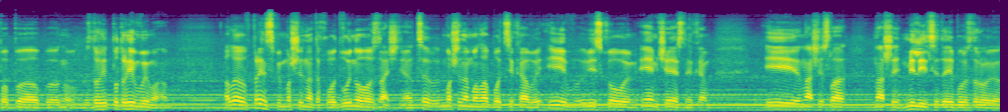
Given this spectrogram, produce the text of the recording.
по, по, по- ну, по другим вимогам. Але в принципі машина такого двойного значення. Це машина могла бути цікава і військовим, і МЧСникам, і нашій нашій міліції, дай Бог здоров'я.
